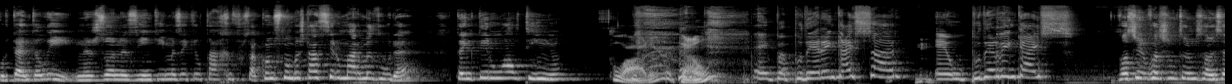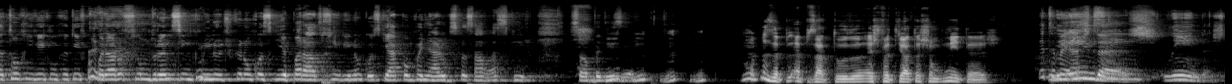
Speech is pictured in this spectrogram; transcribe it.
Portanto, ali nas zonas íntimas aquilo está reforçado. Como se não bastasse ser uma armadura, tem que ter um altinho. Claro, então. É para poder encaixar. É o poder de encaixe. Vocês, vocês não têm noção, isso é tão ridículo que eu tive que parar o filme durante 5 minutos porque eu não conseguia parar de rir e não conseguia acompanhar o que se passava a seguir. Só para dizer. Mas ap- apesar de tudo, as fatiotas são bonitas. Eu também acho que sim. lindas, lindas.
